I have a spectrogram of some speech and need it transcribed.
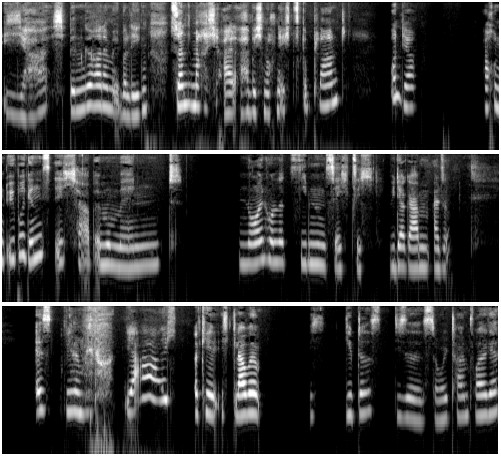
ja, ich bin gerade am überlegen. Sonst mache ich, habe ich noch nichts geplant. Und ja. Ach, und übrigens, ich habe im Moment 967 Wiedergaben. Also, es will mir noch. Ja, ich. Okay, ich glaube, ich gebe das, diese Storytime-Folge,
